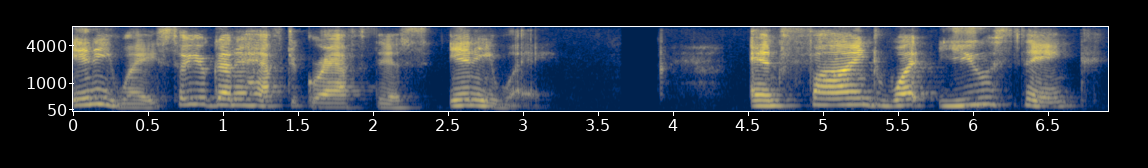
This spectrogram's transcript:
anyway, so you're going to have to graph this anyway and find what you think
